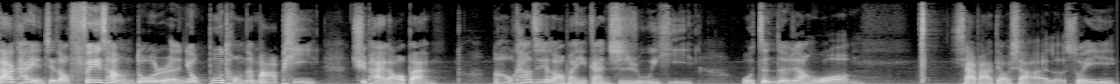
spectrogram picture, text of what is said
大开眼界到非常多人用不同的马屁去拍老板，然后我看到这些老板也甘之如饴，我真的让我下巴掉下来了。所以。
